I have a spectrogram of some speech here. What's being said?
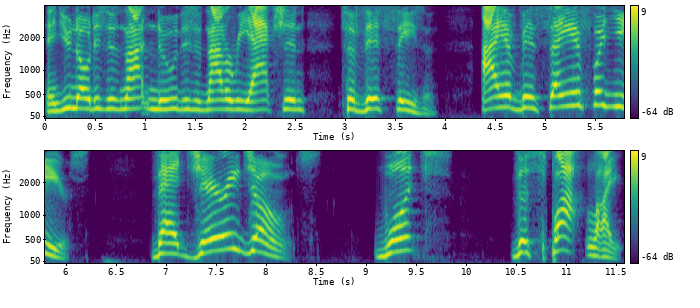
and you know this is not new, this is not a reaction to this season. I have been saying for years that Jerry Jones wants the spotlight.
